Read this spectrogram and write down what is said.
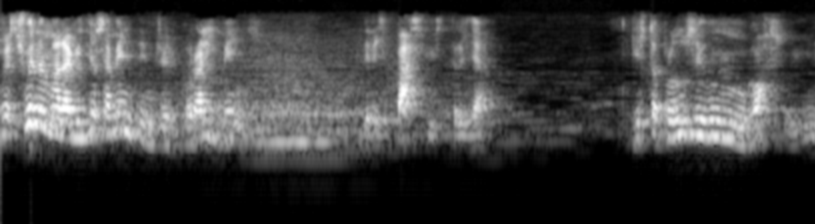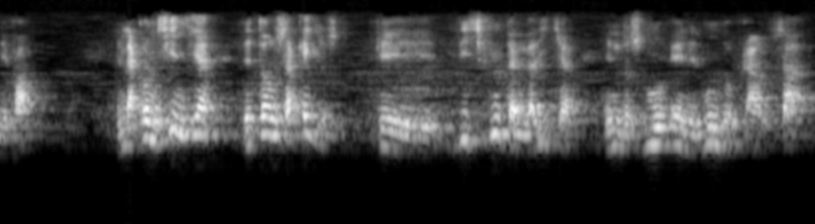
resuena maravillosamente entre el coral inmenso del espacio estrellado. Y esto produce un gozo inefable en la conciencia de todos aquellos que disfrutan la dicha en, los, en el mundo causal.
